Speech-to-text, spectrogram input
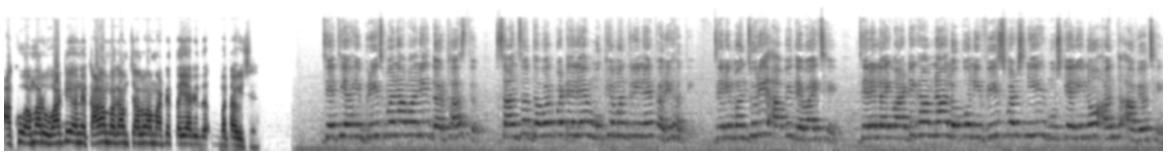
આખું અમારું વાટી અને કાળાંબા ગામ ચાલવા માટે તૈયારી બતાવી છે. જેથી અહીં બ્રિજ બનાવવાની દરખાસ્ત સાંસદ ધવલ પટેલે મુખ્યમંત્રીને કરી હતી, જેની મંજૂરી આપી દેવાઈ છે. જેને લઈ વાટી ગામના લોકોની વીસ વર્ષની મુશ્કેલીનો અંત આવ્યો છે.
